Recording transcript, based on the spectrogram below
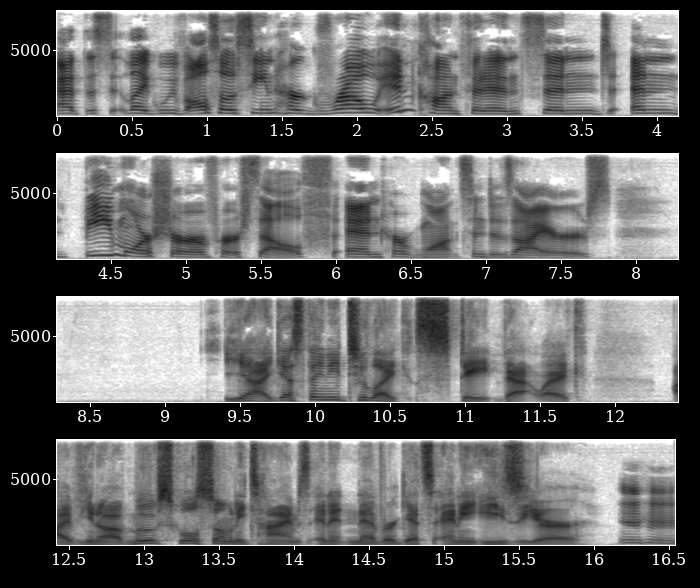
at this like we've also seen her grow in confidence and and be more sure of herself and her wants and desires. Yeah, I guess they need to like state that like I've you know I've moved school so many times and it never gets any easier. mm-hmm.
